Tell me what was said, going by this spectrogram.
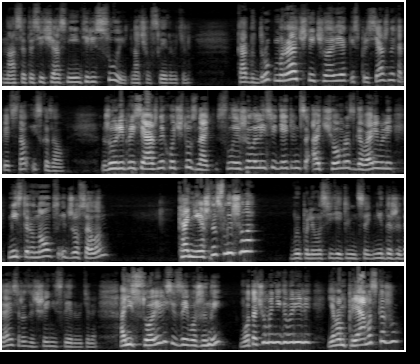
Нас это сейчас не интересует, — начал следователь. Как вдруг мрачный человек из присяжных опять встал и сказал. Жюри присяжных хочет узнать, слышала ли свидетельница, о чем разговаривали мистер Ноукс и Джо Селлон? «Конечно, слышала!» — выпалила свидетельница, не дожидаясь разрешения следователя. «Они ссорились из-за его жены? Вот о чем они говорили. Я вам прямо скажу.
